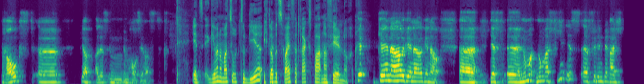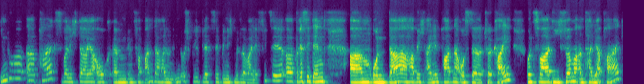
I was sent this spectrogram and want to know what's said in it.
brauchst, äh, ja, alles im, im Hause hast. Jetzt gehen wir nochmal zurück zu dir. Ich glaube, zwei Vertragspartner fehlen noch. Ge genau, genau, genau. Äh, der, äh, Nummer, Nummer vier ist äh, für den Bereich Indoor-Parks, weil ich da ja auch ähm, im Verband der Hallen- und Indoor-Spielplätze bin ich mittlerweile Vizepräsident. Ähm, und da habe ich einen Partner aus der Türkei und zwar die Firma Antalya Park.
